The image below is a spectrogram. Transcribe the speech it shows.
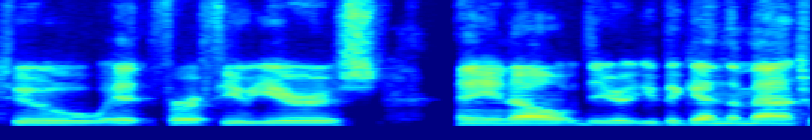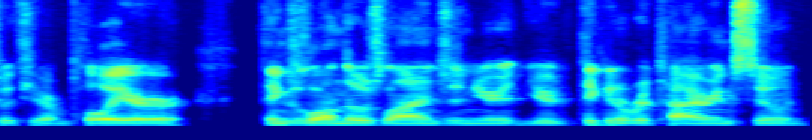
to it for a few years and you know you you begin the match with your employer things along those lines and you're you're thinking of retiring soon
